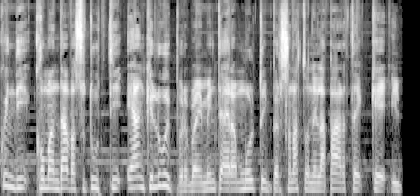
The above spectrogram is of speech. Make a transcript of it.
quindi comandava su tutti e anche lui probabilmente era molto impersonato nella parte che il,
